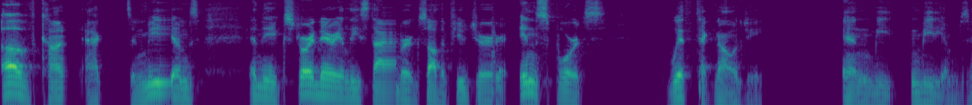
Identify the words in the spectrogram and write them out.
of contacts and mediums, and the extraordinary Leigh Steinberg saw the future in sports with technology and me- mediums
